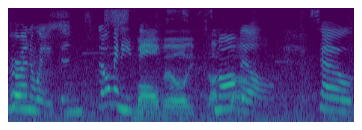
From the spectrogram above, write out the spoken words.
Runaways, and so many Smallville, things. you can talk Smallville. about. So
